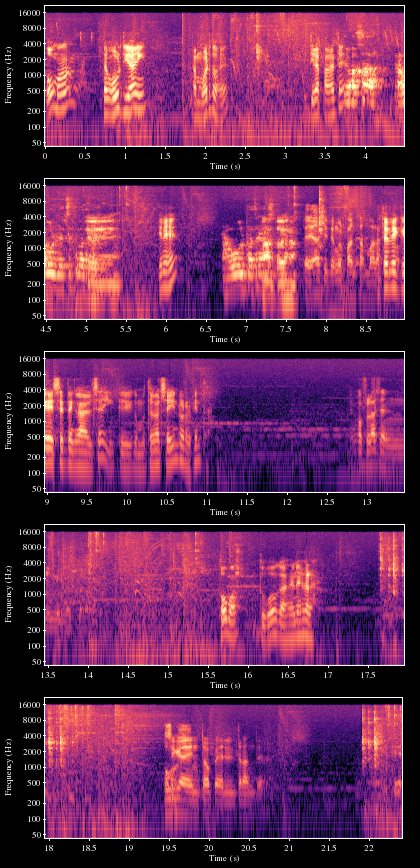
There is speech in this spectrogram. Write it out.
Toma. Tengo ulti ahí. Están muertos, ¿eh? ¿Tiras para adelante? Baja, Raúl, échate para atrás. Eh, ¿Tienes, eh? Raúl, para atrás. Ah, todavía no. Eh, ya, si tengo el fantasma. Antes de que se tenga el 6, que como tenga el 6 no revienta. Tengo flash en un minuto. Toma, tu boca de negra. Toma. Sigue en top el. Así que...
